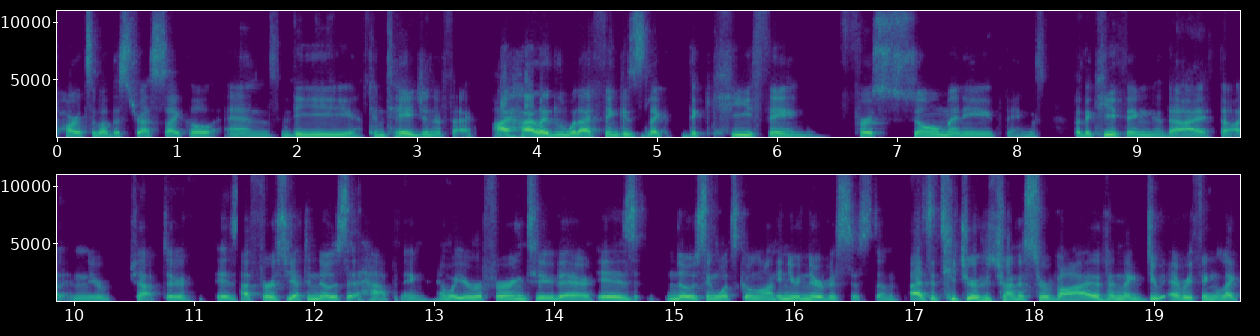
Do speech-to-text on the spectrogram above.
parts about the stress cycle and the contagion effect. I highlighted what I think is like the key thing for so many things but the key thing that I thought in your chapter is at first you have to notice it happening. And what you're referring to there is noticing what's going on in your nervous system. As a teacher who's trying to survive and like do everything, like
